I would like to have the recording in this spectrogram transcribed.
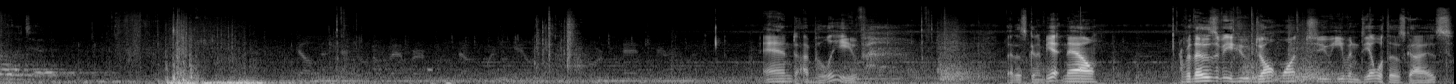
Relative. Delta 10 November, southwest gale 10 And I believe that is going to be it. Now, for those of you who don't want to even deal with those guys,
